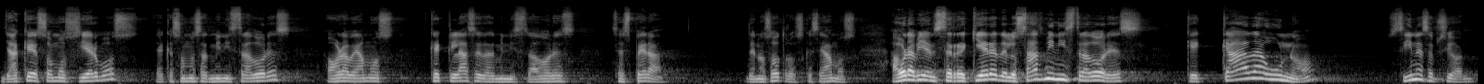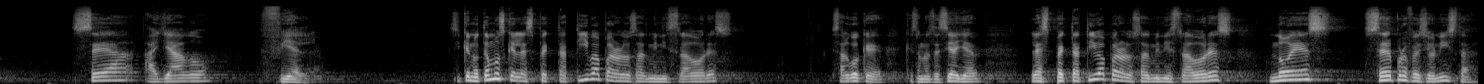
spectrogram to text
ya que somos siervos, ya que somos administradores, ahora veamos qué clase de administradores se espera de nosotros que seamos. Ahora bien, se requiere de los administradores que cada uno, sin excepción, sea hallado fiel. Así que notemos que la expectativa para los administradores, es algo que, se nos decía ayer, la expectativa para los administradores no es ser profesionista.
